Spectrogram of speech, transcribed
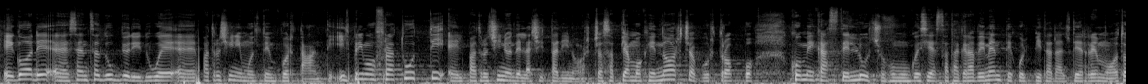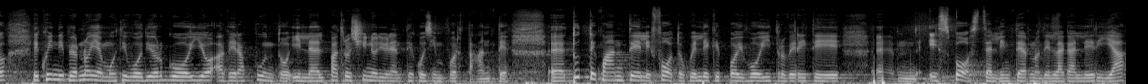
e gode eh, senza dubbio di due eh, patrocini molto importanti. Il primo fra tutti è il patrocinio della città di Norcia. Sappiamo che Norcia purtroppo come Castelluccio comunque sia stata gravemente colpita dal terremoto e quindi per noi è motivo di orgoglio avere appunto il, il patrocinio di un ente così importante. Eh, tutte quante le foto, quelle che poi voi troverete ehm, esposte all'interno della galleria,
